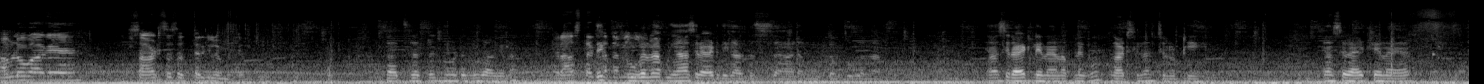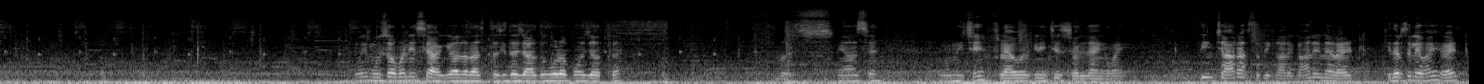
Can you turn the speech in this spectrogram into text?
हम लोग आ गए हैं साठ से सत्तर किलोमीटर। सात से सत्तर किलोमीटर दूर आ गए ना? रास्ता खत्म गूगल मैप यहाँ से राइट दिखा मतलब गूगल यहाँ से राइट लेना है ना अपने को घाट ना चलो ठीक है। यहाँ से राइट लेना है यार। वही मूसाबनी से आगे वाला रास्ता सीधा जादूगोड़ा पहुँच जाता है। बस यहाँ से वो नीचे फ्लाईओवर के नीचे से चल जाएँगे भाई। तीन चार रास्ता दिखा रहे। कहाँ लेना है राइट किधर से ले भाई? राइट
